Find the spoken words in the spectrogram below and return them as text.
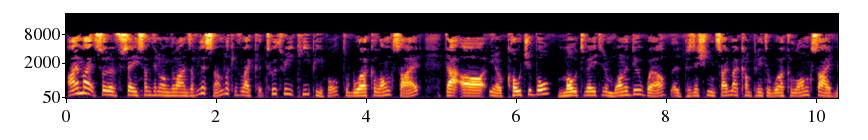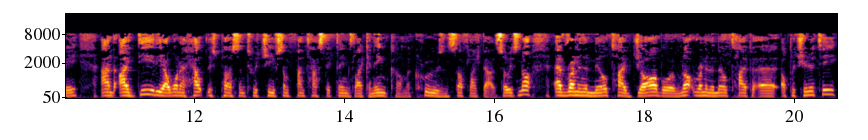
I might sort of say something along the lines of, listen, I'm looking for like two or three key people to work alongside that are, you know, coachable, motivated, and want to do well, a position inside my company to work alongside me. And ideally, I want to help this person to achieve some fantastic things like an income, a cruise, and stuff like that. So it's not a run of the mill type job or not run of the mill type uh, opportunity.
